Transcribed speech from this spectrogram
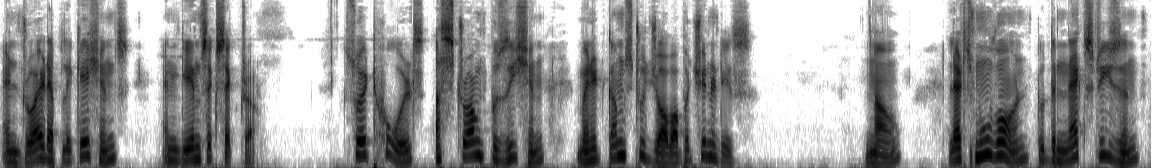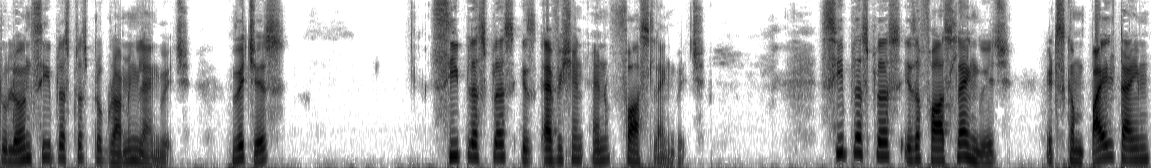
Android applications and games etc. So it holds a strong position when it comes to job opportunities. Now Let's move on to the next reason to learn C++ programming language, which is C++ is efficient and fast language. C++ is a fast language. Its compile time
